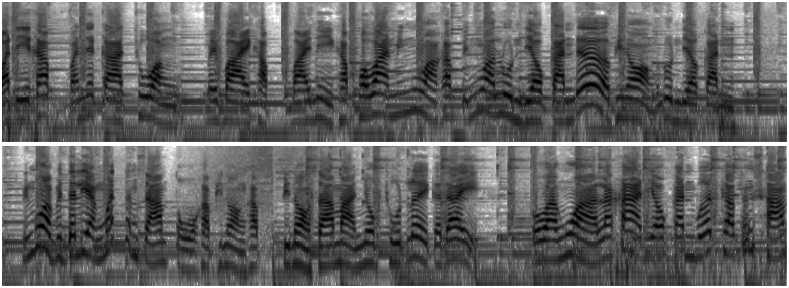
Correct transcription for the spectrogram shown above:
วัสดีครับ บรรยากาศช่วงบ่ายๆครับบ่ายนี่ครับเพราะว่ามีงัวครับ เป็นงัวรุ่นเดียวกันเด้อพี่น้องรุ่นเดียวกัน เป็นงัวเป็นตะเลียงมัดทั้งสามตัวครับพี่น้องครับ พี่น้องสามารถยกชุดเลยก็ได้ เพราะว่างัวราคาเดียวกันเบิร์ดครับทั้งสาม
